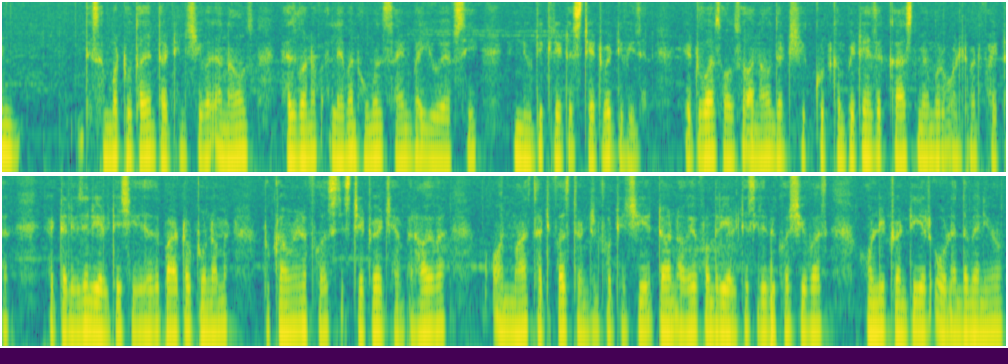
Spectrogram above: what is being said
In December 2013, she was announced as one of 11 women signed by UFC in newly created strawweight division. It was also announced that she could compete as a cast member of Ultimate Fighter, a television reality series as a part of tournament to crown her first strawweight champion. However, on March 31, 2014, she turned away from the reality series because she was only 20 years old and the minimum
